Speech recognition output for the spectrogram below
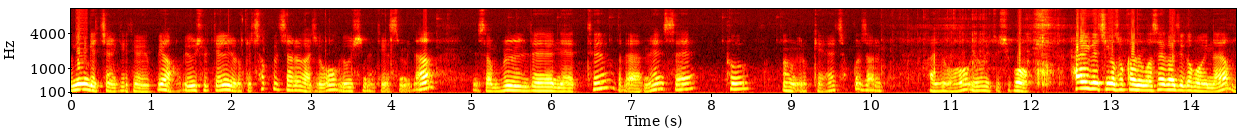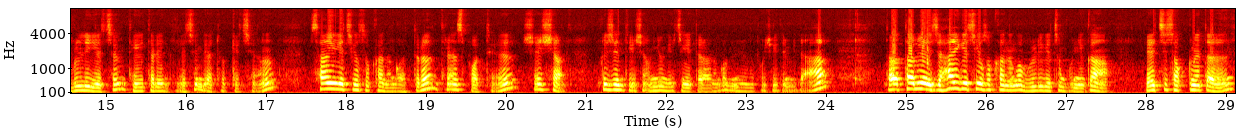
응용 계층 이렇게 되어 있고요. 외우실 때는 이렇게 첫 글자를 가지고 외우시면 되겠습니다. 그래서 물대 네트, 그 다음에 세프, 응, 이렇게 첫 글자를 가지고 외워 주시고 하위 계층에 속하는 거 세 가지가 뭐 있나요? 물리 계층, 데이터 링크 계층, 네트워크 계층. 상위 계층에 속하는 것들은 transport, session, presentation, 응용 계층에 있다는 걸 눈여겨 보셔야 됩니다. 그렇다면 이제 하위 계층에 속하는 건 물리 계층 보니까 매체 접근에 따른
